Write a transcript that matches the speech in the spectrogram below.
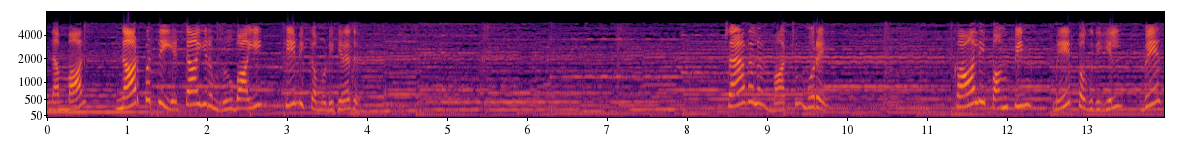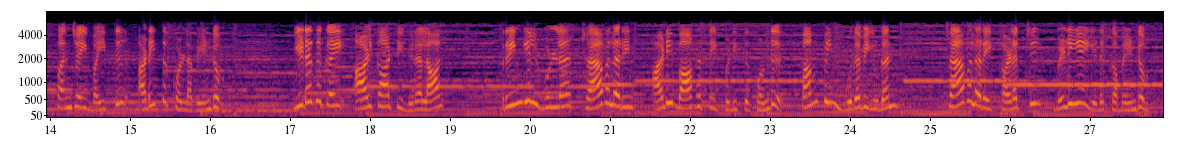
நம்மால் நாற்பத்தி எட்டாயிரம் ரூபாயை சேமிக்க முடிகிறது. டிராவலர் மாற்றும் முறை. காலி பம்பின் மேற்பகுதியில் வேஸ் பஞ்சை வைத்து அடைத்துக் கொள்ள வேண்டும். இடது கை ஆள்காட்டி விரலால் ரிங்கில் உள்ள டிராவலரின் அடிபாகத்தை பிடித்துக் கொண்டு பம்பின் உதவியுடன் டிராவலரை கழற்றி வெளியே எடுக்க வேண்டும்.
